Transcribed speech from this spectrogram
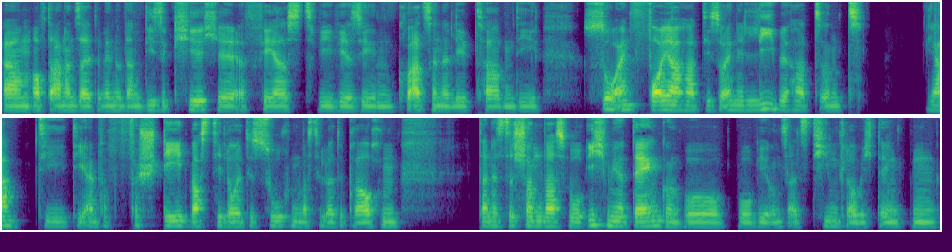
Ähm, auf der anderen Seite, wenn du dann diese Kirche erfährst, wie wir sie in Kroatien erlebt haben, die so ein Feuer hat, die so eine Liebe hat und ja, die die einfach versteht, was die Leute suchen, was die Leute brauchen, dann ist das schon was, wo ich mir denke und wo wo wir uns als Team, glaube ich, denken,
